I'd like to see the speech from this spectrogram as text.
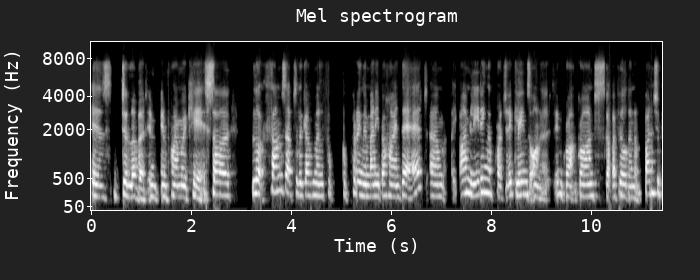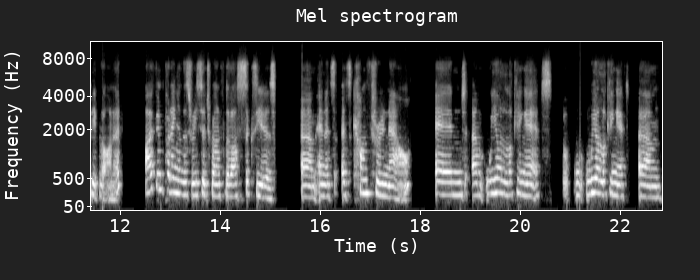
is delivered in, in primary care. So, look, thumbs up to the government for, for putting the money behind that. Um, I'm leading the project. Glenn's on it, and Grant, Grant Schofield and a bunch of people are on it. I've been putting in this research grant for the last six years, um, and it's it's come through now and um, we are looking at we are looking at um,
